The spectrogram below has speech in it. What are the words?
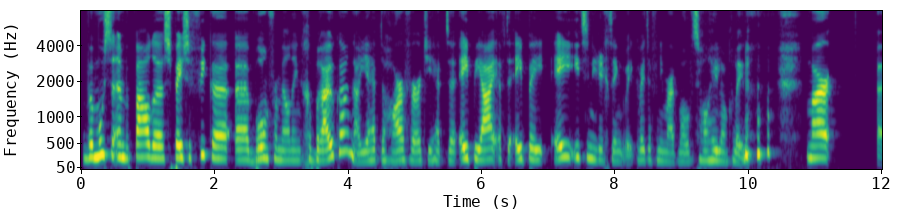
we moesten een bepaalde specifieke uh, bronvermelding gebruiken. Nou, je hebt de Harvard, je hebt de API of de APE, iets in die richting. Ik weet even niet meer uit mijn hoofd, het is al heel lang geleden. maar uh,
